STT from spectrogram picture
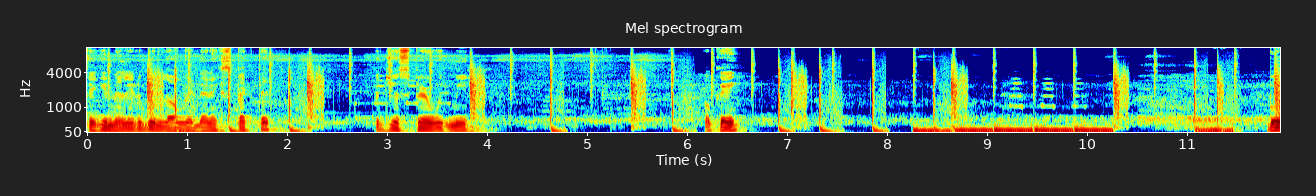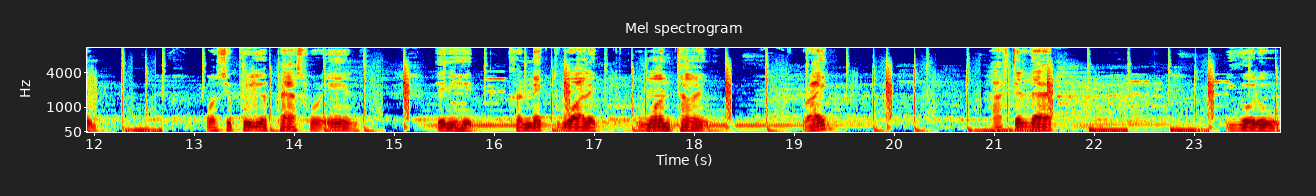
taking a little bit longer than expected, but just bear with me. Okay. Boom. Once you put your password in, then you hit connect wallet one time, right? After that, you go to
